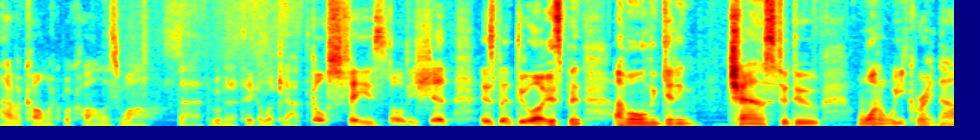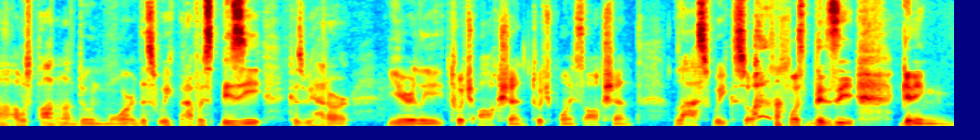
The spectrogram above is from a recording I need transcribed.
have a comic book haul as well that we're gonna take a look at. Ghostface, holy shit! It's been too long. It's been. I'm only getting chance to do one a week right now. I was planning on doing more this week, but I was busy because we had our yearly Twitch auction, Twitch points auction last week, so I was busy getting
